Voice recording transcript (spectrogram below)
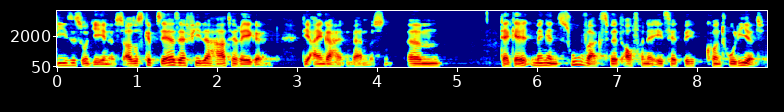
dieses und jenes. Also es gibt sehr, sehr viele harte Regeln, die eingehalten werden müssen. Ähm, der Geldmengenzuwachs wird auch von der EZB kontrolliert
